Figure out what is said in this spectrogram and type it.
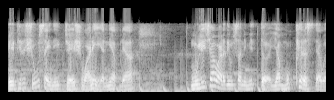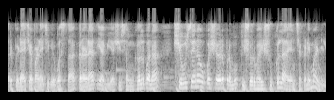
येथील शिवसैनिक जयेश वाणी यांनी आपल्या मुलीच्या वाढदिवसानिमित्त या मुख्य रस्त्यावर पिण्याच्या पाण्याची व्यवस्था करण्यात यावी अशी संकल्पना शिवसेना उपशहर प्रमुख किशोरभाई शुक्ला यांच्याकडे मांडली.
